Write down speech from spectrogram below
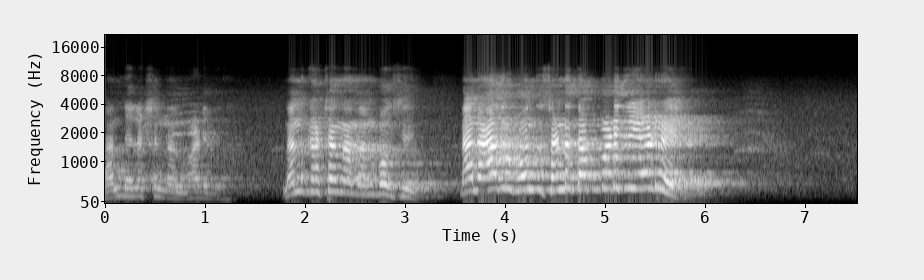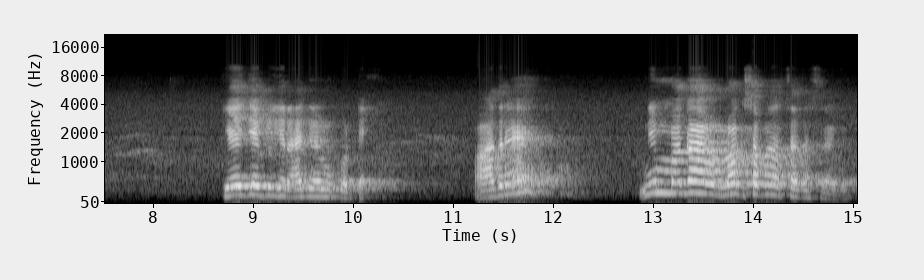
ನನ್ನ ಎಲೆಕ್ಷನ್ ನಾನು ಮಾಡಿದ್ದೀನಿ ನನ್ನ ಕಷ್ಟ ನಾನು ಅನುಭವಿಸಿದ್ದೀನಿ ನಾನು ಆದರೂ ಒಂದು ಸಣ್ಣ ತಪ್ಪು ಮಾಡಿದ್ರಿ ಹೇಳ್ರಿ. ಕೆ ಜೆ ಪಿಗೆ ರಾಜೀನಾಮೆ ಕೊಟ್ಟೆ. ಆದರೆ ನಿಮ್ಮ ಮಗ ಲೋಕಸಭಾ ಸದಸ್ಯರಾಗಿದ್ದರು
